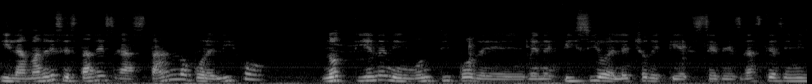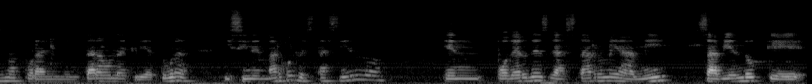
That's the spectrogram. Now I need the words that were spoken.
Y la madre se está desgastando por el hijo. No tiene ningún tipo de beneficio el hecho de que se desgaste a sí misma por alimentar a una criatura. Y sin embargo lo está haciendo. En poder desgastarme a mí sabiendo que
